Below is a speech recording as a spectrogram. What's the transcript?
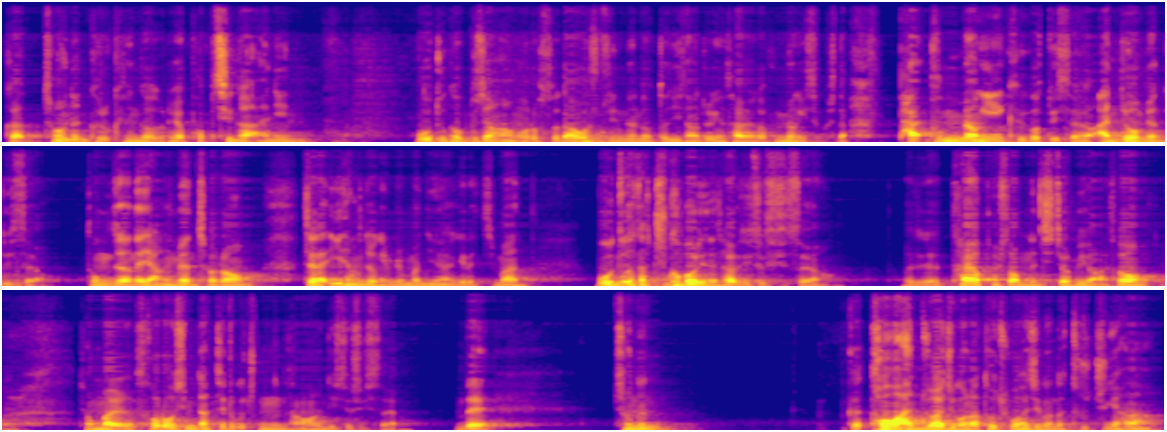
그러니까 저는 그렇게 생각을 해요. 법치가 아닌 모두가 무장함으로써 나올 수 있는 어떤 이상적인 사회가 분명히 있을 것이다. 바- 분명히 그것도 있어요. 안 좋은 면도 있어요. 동전의 양면처럼 제가 이상적인 면만 이야기를 했지만 모두가 다 죽어버리는 사회도 있을 수 있어요. 타협할 수 없는 지점이 와서 정말 서로 심장 찌르고 죽는 상황도 있을 수 있어요. 근데 저는 그러니까 더 안 좋아지거나 더 좋아지거나 둘 중에 하나.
